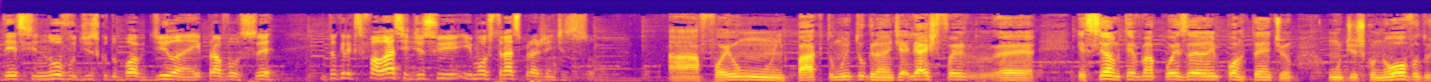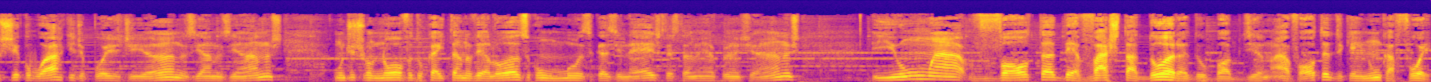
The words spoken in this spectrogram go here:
desse novo disco do Bob Dylan aí para você. Então eu queria que você falasse disso e, e mostrasse pra gente esse som. Ah, foi um impacto muito grande. Aliás, foi é, esse ano teve uma coisa importante, um, um disco novo do Chico Buarque depois de anos e anos e anos um disco novo do Caetano Veloso, com músicas inéditas também há 20 anos, e uma volta devastadora do Bob Dylan, a volta de quem nunca foi,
